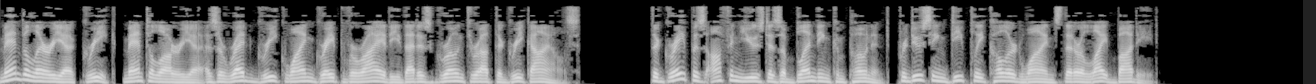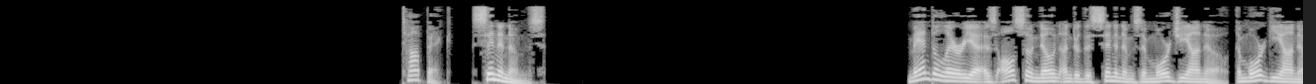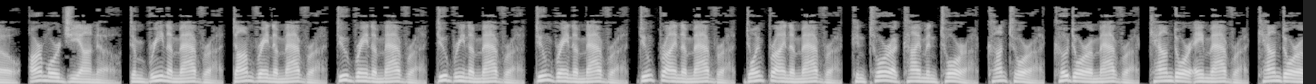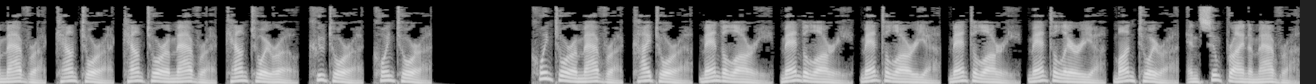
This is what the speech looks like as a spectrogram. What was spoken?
Mandilaria Greek, Mantillaria is a red Greek wine grape variety that is grown throughout the Greek Isles. The grape is often used as a blending component, producing deeply colored wines that are light-bodied. Synonyms Mandilaria is also known under the synonyms Amorgiano, Amorgiano, Armorgiano, Dombrina mavra, Domvrena mavra, Dubrena mavra, Dubrina mavra, Dumbrena mavra, Dumprina mavra, Doimprina mavra, Cantora kai mentora, Contora, Codora mavra, Coundor a mavra, Coundora mavra, Countora, Countora mavra, Countoiro, Kutora, Cointora, Cointora mavra, Kaitora, Mandalari, Mandalari, Mantillaria, Mantillari, Mantillaria, Montoira, and Sumpraina mavra.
